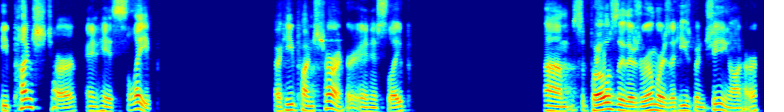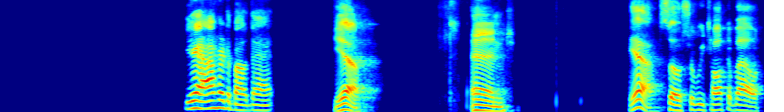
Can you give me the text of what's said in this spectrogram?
he punched her in his sleep. Or he punched her in her in his sleep. Um, supposedly there's rumors that he's been cheating on her. Yeah, I heard about that. Yeah. And yeah, so should we talk about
